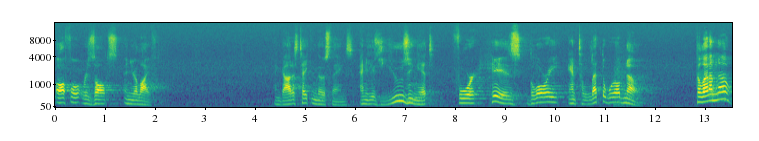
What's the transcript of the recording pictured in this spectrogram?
awful results in your life. And God is taking those things and He is using it for His glory and to let the world know, to let them know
